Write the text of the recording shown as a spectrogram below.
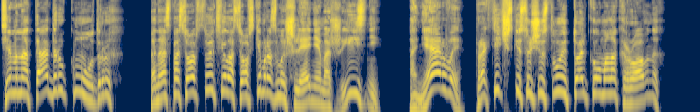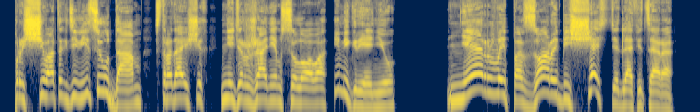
Темнота, друг мудрых. Она способствует философским размышлениям о жизни, а нервы практически существуют только у малокровных, прыщеватых девиц и у дам, страдающих недержанием слова и мигренью. Нервы — позор и бесчестье для офицера.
